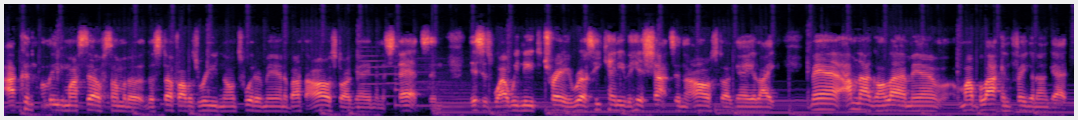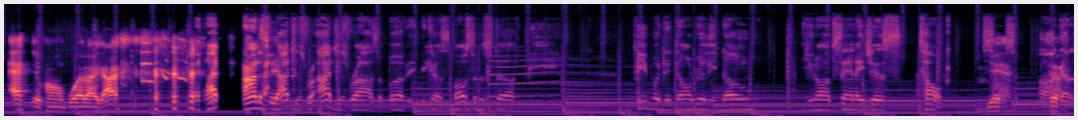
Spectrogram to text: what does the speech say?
I couldn't believe myself some of the, the stuff I was reading on Twitter, man, about the All Star game and the stats. And this is why we need to trade Russ. He can't even hit shots in the All Star game. Like, man, I'm not gonna lie, man. My blocking finger done got active, homeboy. Like I, I honestly, I just I just rise above it because most of the stuff be people that don't really know. You know what I'm saying? They just talk. So, yeah. Oh, yeah. I got a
